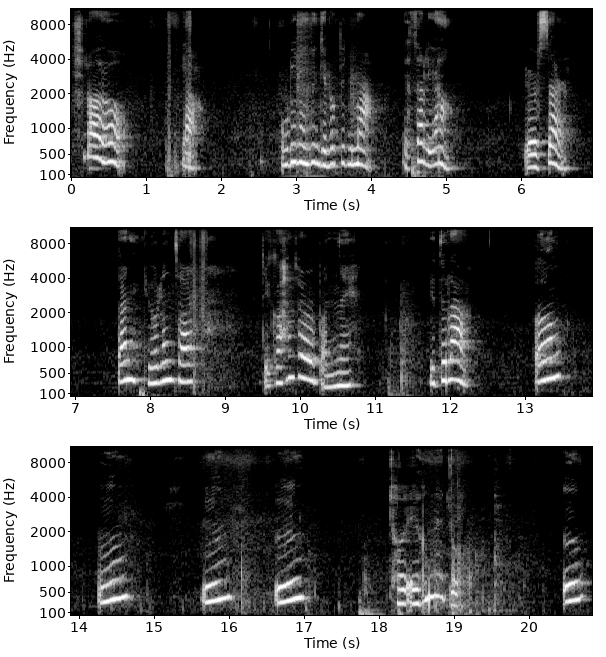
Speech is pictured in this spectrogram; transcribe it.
싫어요. 야, 우리 동생 괴롭히지 마. 몇 살이야? 열 살. 난 열한 살. 네가 한 살 많네. 얘들아, 응, 응, 응, 응. 저애 혼내줘. 응.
